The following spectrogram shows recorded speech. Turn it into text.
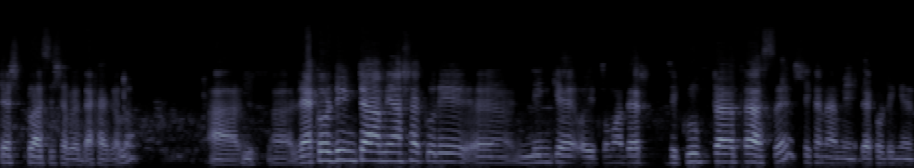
টেস্ট ক্লাস হিসাবে দেখা গেল। আর। রেকর্ডিংটা আমি আশা করি লিংকে ওই তোমাদের যে গ্রুপটাতে আছে সেখানে আমি রেকর্ডিং এর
